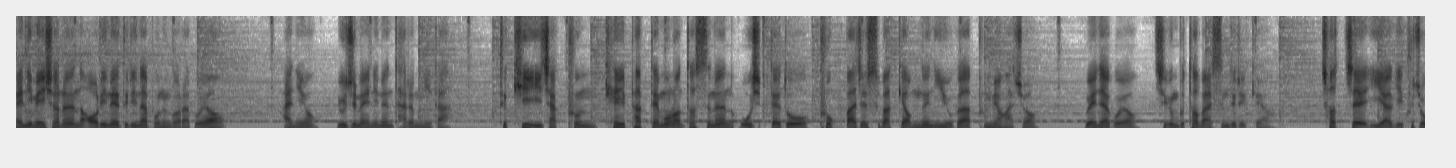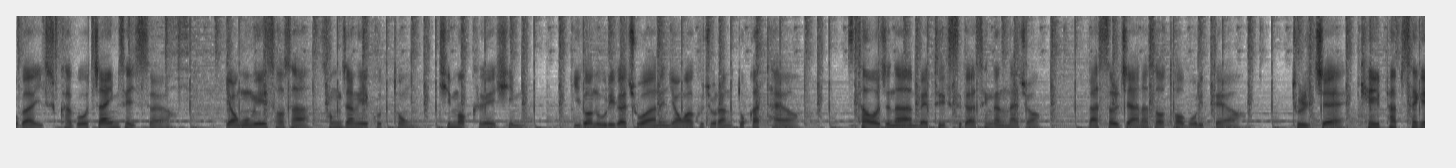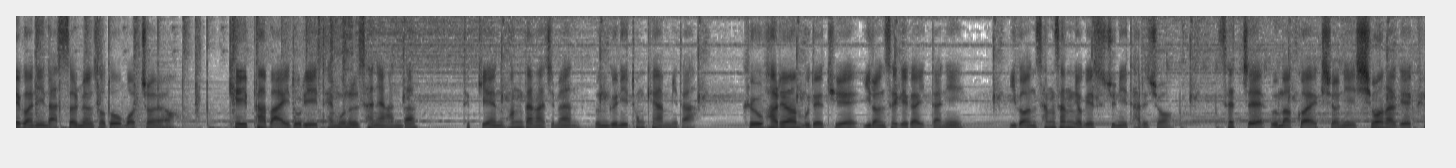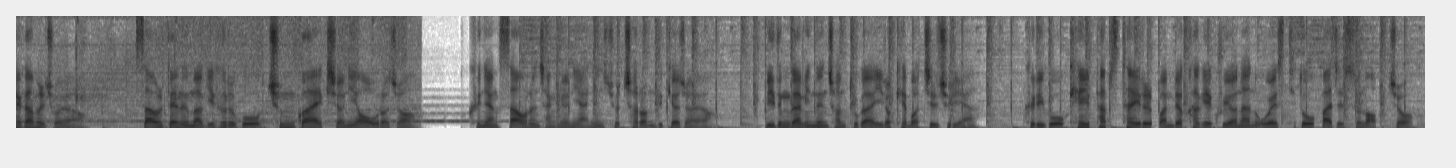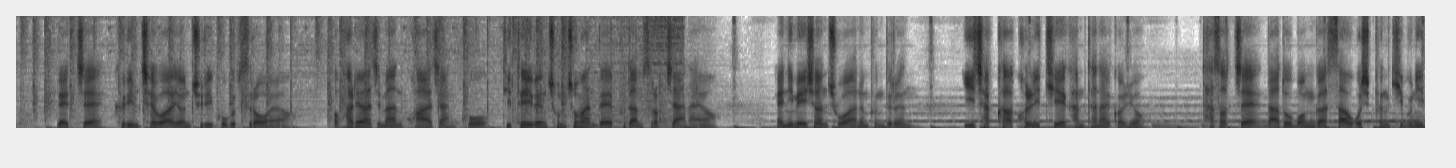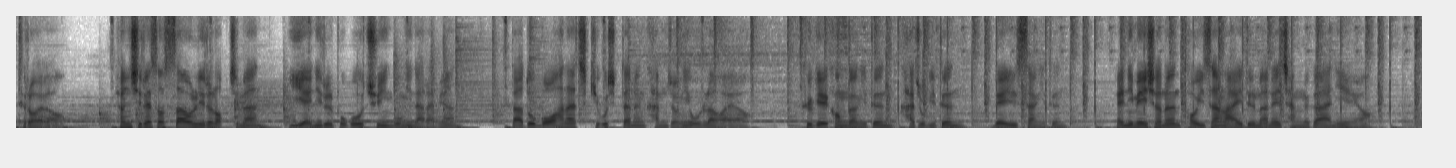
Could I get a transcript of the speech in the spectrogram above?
애니메이션은 어린애들이나 보는 거라고요? 아니요, 요즘 애니는 다릅니다. 특히 이 작품 K-팝 데모넌터스는 50대도 푹 빠질 수밖에 없는 이유가 분명하죠. 왜냐고요? 지금부터 말씀드릴게요. 첫째, 이야기 구조가 익숙하고 짜임새 있어요. 영웅의 서사, 성장의 고통, 팀워크의 힘. 이건 우리가 좋아하는 영화 구조랑 똑같아요. 스타워즈나 매트릭스가 생각나죠. 낯설지 않아서 더 몰입돼요. 둘째, K-팝 세계관이 낯설면서도 멋져요. K-팝 아이돌이 대문을 사냥한다? 듣기엔 황당하지만 은근히 통쾌합니다. 그 화려한 무대 뒤에 이런 세계가 있다니 이건 상상력의 수준이 다르죠. 셋째, 음악과 액션이 시원하게 쾌감을 줘요. 싸울 땐 음악이 흐르고 춤과 액션이 어우러져. 그냥 싸우는 장면이 아닌 쇼처럼 느껴져요. 리듬감 있는 전투가 이렇게 멋질 줄이야. 그리고 K-팝 스타일을 완벽하게 구현한 OST도 빠질 순 없죠. 넷째, 그림체와 연출이 고급스러워요. 화려하지만 과하지 않고 디테일은 촘촘한데 부담스럽지 않아요. 애니메이션 좋아하는 분들은 이 작화 퀄리티에 감탄할걸요. 다섯째, 나도 뭔가 싸우고 싶은 기분이 들어요. 현실에서 싸울 일은 없지만 이 애니를 보고 주인공이 나라면 나도 뭐 하나 지키고 싶다는 감정이 올라와요. 그게 건강이든 가족이든 내 일상이든 애니메이션은 더 이상 아이들만의 장르가 아니에요.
